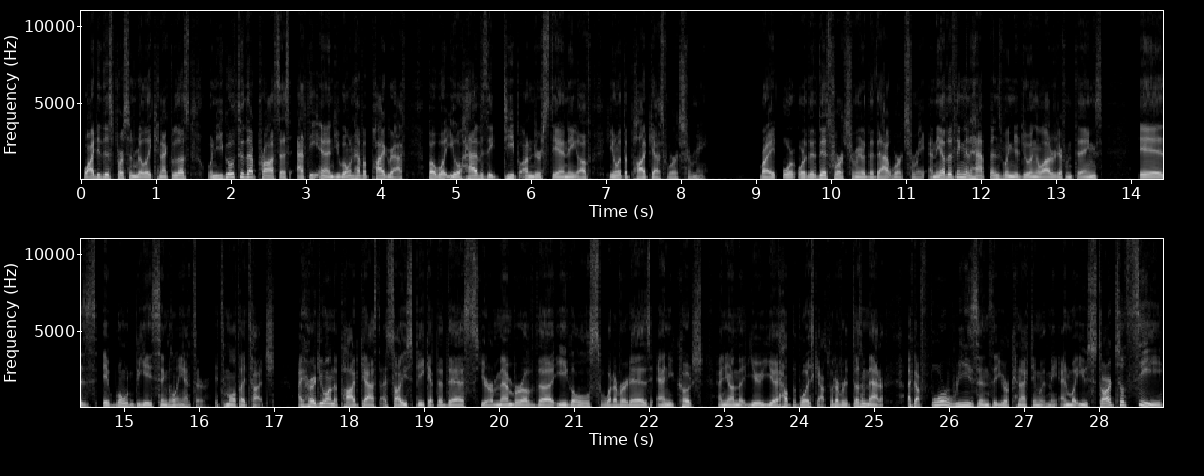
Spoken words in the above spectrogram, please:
why did this person really connect with us? When you go through that process, at the end, you won't have a pie graph, but what you'll have is a deep understanding of, you know what, the podcast works for me. Right. Or or that this works for me or that that works for me. And the other thing that happens when you're doing a lot of different things is it won't be a single answer. It's multi-touch. I heard you on the podcast. I saw you speak at the this. You're a member of the Eagles, whatever it is, and you coach and you're on the you you help the Boy Scouts, whatever. It doesn't matter. I've got four reasons that you're connecting with me, and what you start to see,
